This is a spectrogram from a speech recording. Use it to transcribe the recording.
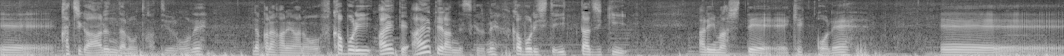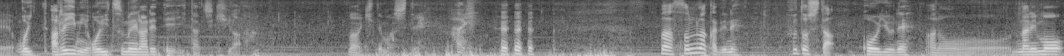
えー、価値があるんだろうとかっていうのをねなかなかねあの深掘りあえてあえてなんですけどね深掘りしていった時期ありまして、えー、結構ね、えー、おいある意味追い詰められていた時期がまあ来てまして。はい。まあその中でねふとしたこういうね、あのー、何も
